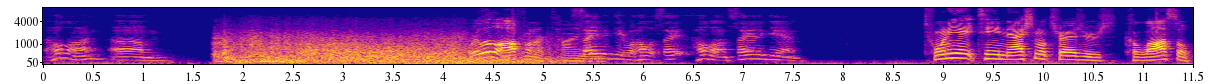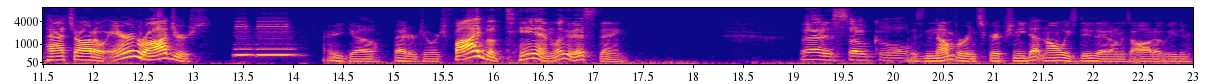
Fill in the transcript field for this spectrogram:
Hold on. Um, We're a little off on our time. say it again. Well, hold say. Hold on. Say it again. 2018 National Treasures Colossal Patch Auto. Aaron Rodgers. There you go. Better, George. Five of ten. Look at this thing. That is so cool. His number inscription. He doesn't always do that on his auto either.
